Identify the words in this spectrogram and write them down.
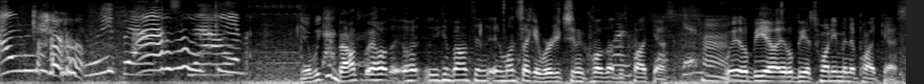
I'll never. We bounce now. Yeah, we can bounce, but hold, hold- we can bounce in, in one second. We're just gonna close out this podcast. Hmm. Well, It'll be a, it'll be a 20 minute podcast.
